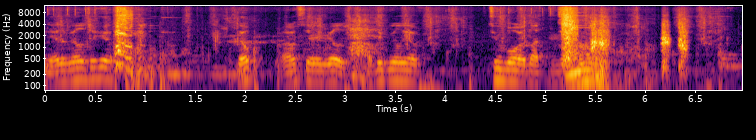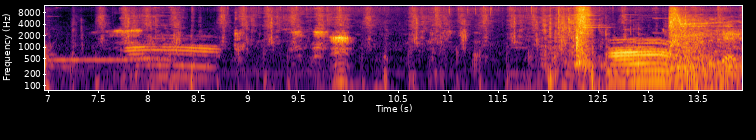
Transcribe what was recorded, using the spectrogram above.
Any other villager here? Nope, I don't see any villagers. I think we only have two more left. Okay.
